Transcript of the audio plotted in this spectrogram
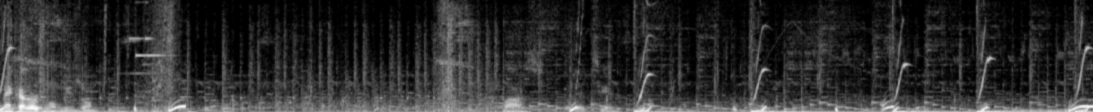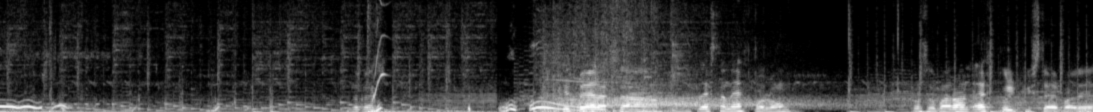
ναι, καλός νομίζω. Πας, έτσι. Και πέρασα. Δεν ήταν εύκολο. Προς το παρόν εύκολη πιστεύω. Δεν,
